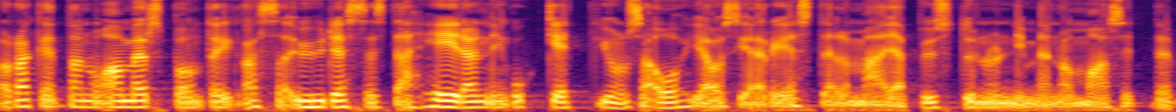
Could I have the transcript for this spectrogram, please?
rakentanut Amerspontin kanssa yhdessä sitä heidän niin kuin ketjunsa ohjausjärjestelmää ja pystynyt nimenomaan sitten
